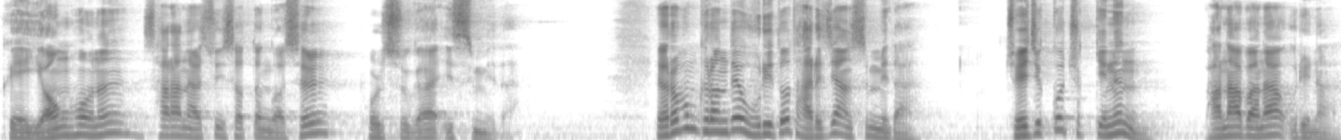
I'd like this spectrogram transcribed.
그의 영혼은 살아날 수 있었던 것을 볼 수가 있습니다. 여러분 그런데 우리도 다르지 않습니다. 죄 짓고 죽기는 바나바나 우리나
